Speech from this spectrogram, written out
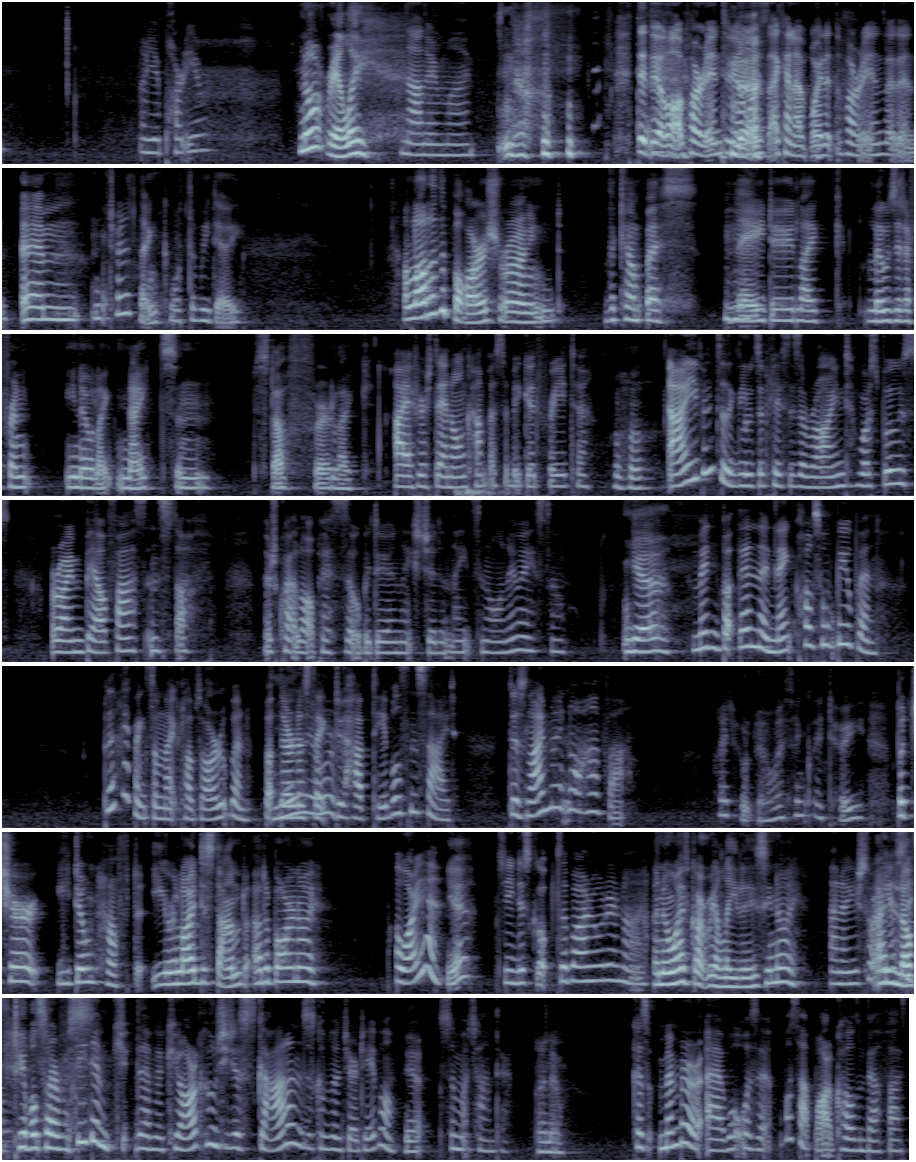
Are you a partier? not really. Nah, never mind. No. Did do a lot of partying to be No. honest. I kind of avoided the partying. I didn't. Um, I'm trying to think. What did we do? A lot of the bars around the campus, Mhm. they do like loads of different, you know, like nights and stuff for like. Aye, if you're staying on campus, it'd be good for you to. Uh-huh. I even to like loads of places around. Where I suppose around Belfast and stuff. There's quite a lot of places that will be doing like student nights and all anyway. So, Yeah, I mean, but then the nightclubs won't be open. But then I think some nightclubs are open, but they're Yeah, just they like are. do have tables inside. Does Limelight not have that? I don't know. I think they do. But sure, you don't have to. You're allowed to stand at a bar now. Oh, are you? Yeah, So you can just go up to the bar and order now. I know. I've got really lazy now. I know you're sort of. I used to- love table service. See them, Q- them the QR codes you just scan and it just comes onto your table. Yeah. So much handier. I know. Because remember, uh, what was it? What's that bar called in Belfast?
